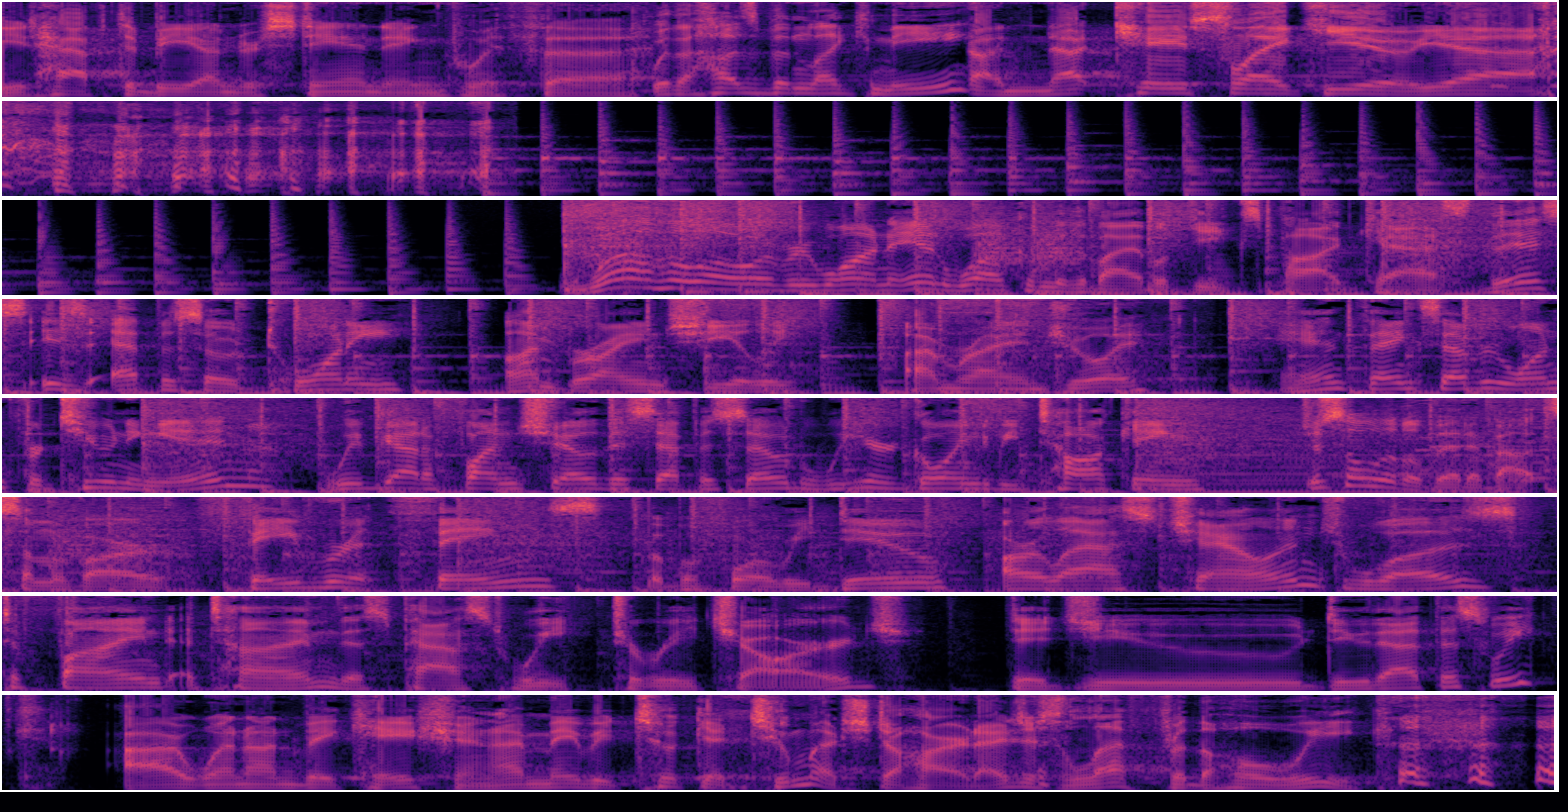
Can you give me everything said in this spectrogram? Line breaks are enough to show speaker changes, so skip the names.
You'd have to be understanding with uh,
With a husband like me?
a nutcase like you. Yeah.
Well, hello, everyone, and welcome to the Bible Geeks podcast. This is episode 20. I'm Brian Sheely.
I'm Ryan Joy.
And thanks everyone for tuning in. We've got a fun show this episode. We are going to be talking just a little bit about some of our favorite things. But before we do, our last challenge was to find a time this past week to recharge. Did you do that this week?
I went on vacation. I maybe took it too much to heart. I just left for the whole week.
